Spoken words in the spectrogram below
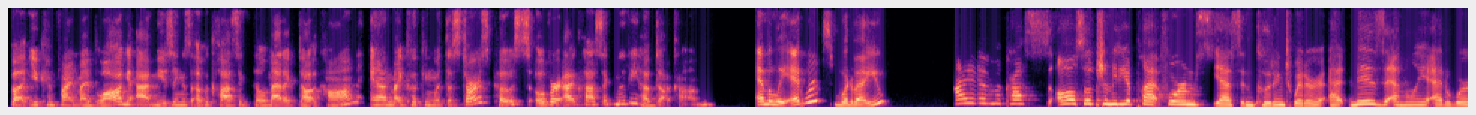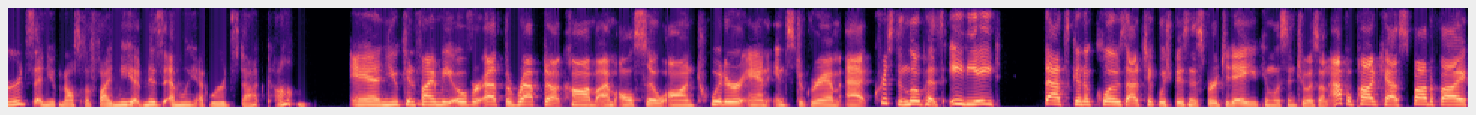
but you can find my blog at musingsofaClassicFilmAddict.com and my Cooking with the Stars posts over at ClassicMovieHub.com. Emily Edwards, what about you? I am across all social media platforms, yes, including Twitter, at Ms. Emily Edwards. And you can also find me at MsEmilyEdwards.com. And you can find me over at thewrap.com. I'm also on Twitter and Instagram at Kristen Lopez88. That's going to close out Ticklish Business for today. You can listen to us on Apple Podcasts, Spotify,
